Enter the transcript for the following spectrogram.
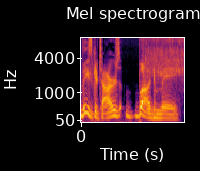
These guitars bug me.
